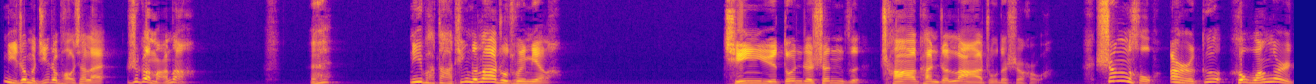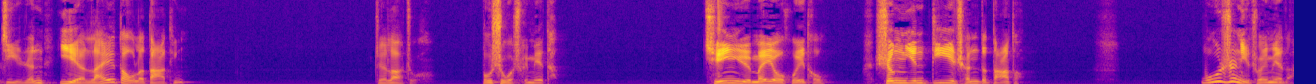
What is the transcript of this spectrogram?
你这么急着跑下来是干嘛呢？哎，你把大厅的蜡烛吹灭了。秦宇蹲着身子查看着蜡烛的时候啊，身后二哥和王二几人也来到了大厅。这蜡烛不是我吹灭的。秦宇没有回头，声音低沉的答道：“不是你吹灭的，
